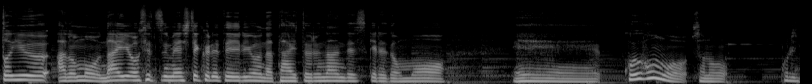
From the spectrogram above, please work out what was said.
というあのもう内容を説明してくれているようなタイトルなんですけれども、えー、こういう本をそのこれ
